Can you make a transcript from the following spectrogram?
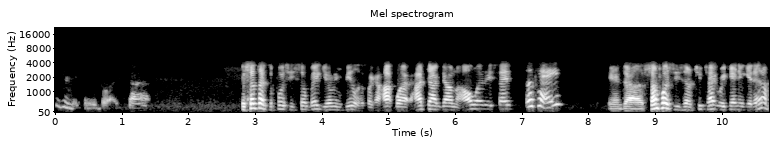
You're making me blush. Stop. Because sometimes the pussy's so big you don't even feel it. It's like a hot hot dog down the hallway, they say. Okay. And uh, some pussies are too tight where you can't even get in them.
